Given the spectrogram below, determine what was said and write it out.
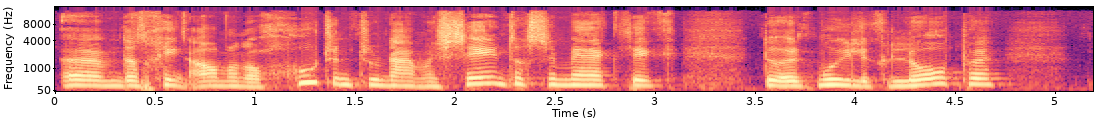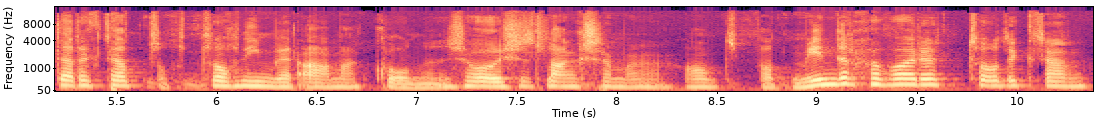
Um, dat ging allemaal nog goed. En toen na mijn zeventigste merkte ik, door het moeilijke lopen... dat ik dat toch, toch niet meer allemaal kon. En zo is het langzamerhand wat minder geworden... tot ik dan,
